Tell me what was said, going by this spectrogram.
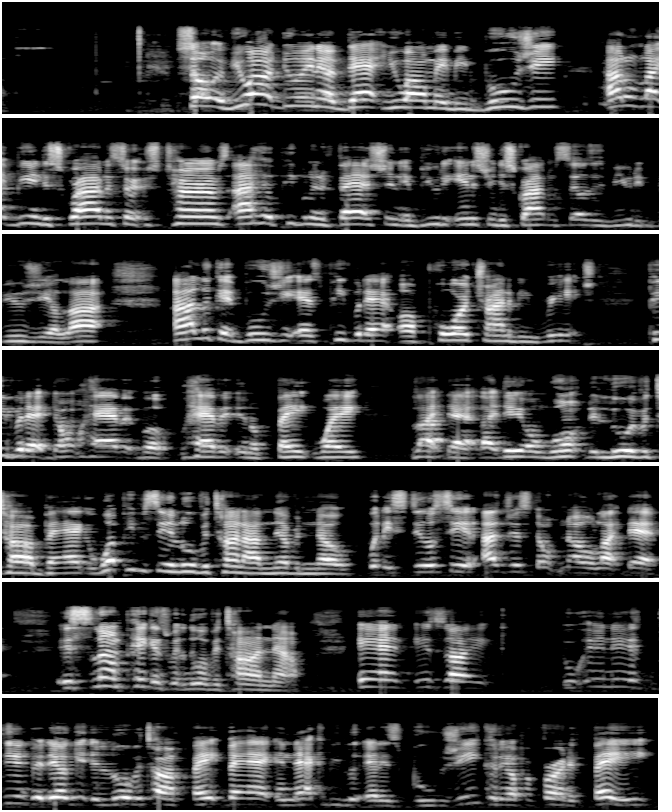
So if you are doing of that, you all may be bougie. I don't like being described in certain terms. I hear people in the fashion and beauty industry describe themselves as beauty bougie a lot. I look at bougie as people that are poor trying to be rich, people that don't have it but have it in a fake way, like that. Like they don't want the Louis Vuitton bag. What people see in Louis Vuitton, I'll never know. But they still see it. I just don't know like that. It's slim pickings with Louis Vuitton now. And it's like and it did, but they'll get the Louis Vuitton fake bag, and that could be looked at as bougie, because they'll prefer the fake,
